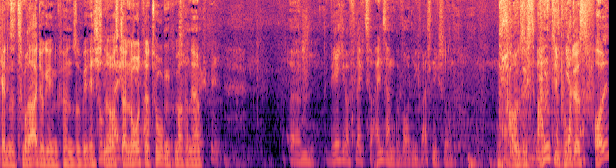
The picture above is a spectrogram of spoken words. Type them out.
Hätten sie zum Radio gehen können, so wie ich, ne? aus der Not eine Tugend machen, ja. Ähm, Wäre ich aber vielleicht zu einsam geworden, ich weiß nicht so. Schauen Sie sich's an, die Bude ja. ist voll.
